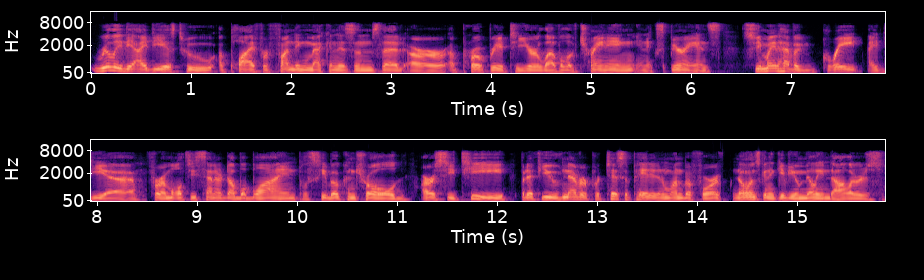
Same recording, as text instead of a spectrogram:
Really, the idea is to apply for funding mechanisms that are appropriate to your level of training and experience. So you might have a great idea for a multi-center double-blind placebo-controlled RCT, but if you've never participated in one before, no one's going to give you a million dollars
